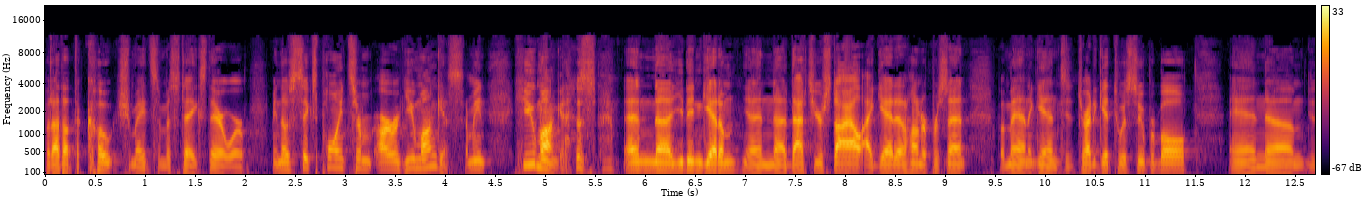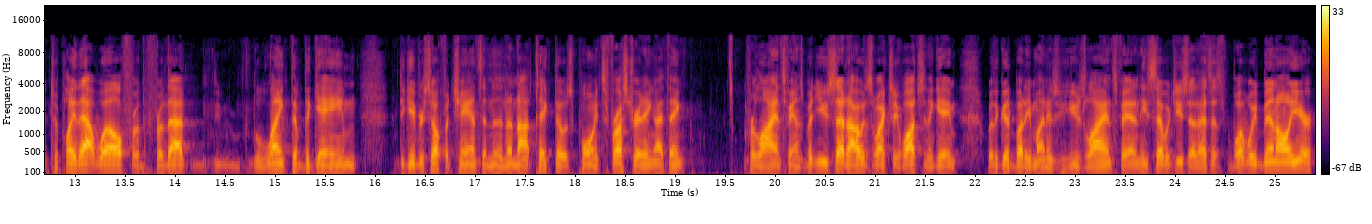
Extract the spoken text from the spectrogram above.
But I thought the coach made some mistakes there. Where I mean, those six points are, are humongous. I mean, humongous, and uh, you didn't get them, and uh, that's your style. I get it 100. percent But man, again, to try to get to a Super Bowl and um, to play that well for for that length of the game, to give yourself a chance, and then to not take those points, frustrating. I think for Lions fans. But you said I was actually watching the game with a good buddy of mine who's a huge Lions fan. And he said what you said. That's just what we've been all year.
